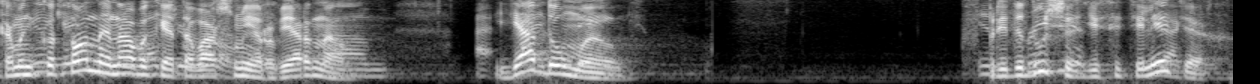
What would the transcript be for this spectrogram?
Коммуникационные навыки — это ваш мир, верно? Я думаю, в предыдущих десятилетиях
